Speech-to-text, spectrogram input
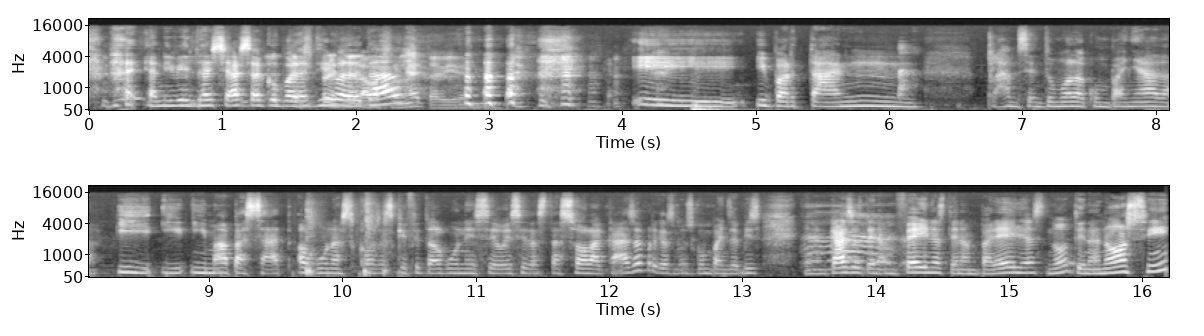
a nivell de xarxa cooperativa de de tal. Barceloneta. I, i per tant, clar, em sento molt acompanyada. I, i, i m'ha passat algunes coses, que he fet algun SOS d'estar sola a casa, perquè els meus companys de pis tenen casa, tenen feines, tenen parelles, no? tenen oci,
